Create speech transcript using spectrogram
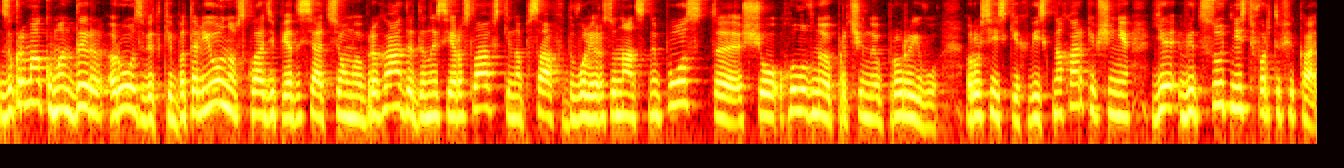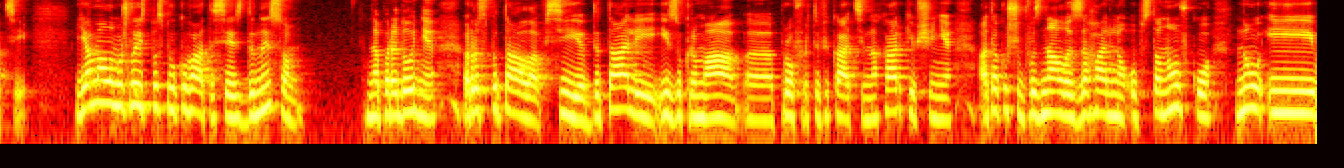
Зокрема, командир розвідки батальйону в складі 57-ї бригади Денис Ярославський написав доволі резонансний пост, е, що головною причиною прориву російських військ на Харківщині є відсутність фортифікацій. Я мала можливість поспілкуватися із Денисом. Напередодні розпитала всі деталі, і, зокрема, е, про фортифікації на Харківщині, а також щоб ви знали загальну обстановку. Ну і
